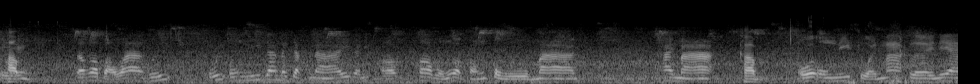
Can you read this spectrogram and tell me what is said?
เอครับ ง แล้วก็บอกว่าเฮ้ย เฮ้ยองค์นี้ได้มาจากไหนแต่นี่ขอพ่อผมก็ของปู่มาให้มา ครับ โอ้ยองค์นี้สวยมากเลยเนี่ย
